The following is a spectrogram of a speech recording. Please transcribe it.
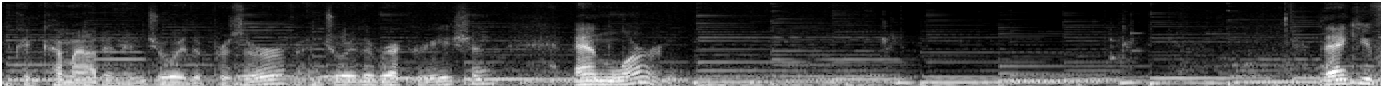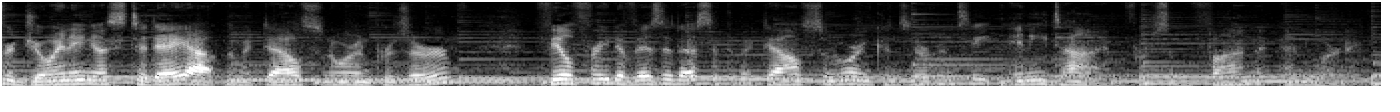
You can come out and enjoy the preserve, enjoy the recreation, and learn. Thank you for joining us today out in the McDowell Sonoran Preserve. Feel free to visit us at the McDowell Sonoran Conservancy anytime for some fun and learning.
